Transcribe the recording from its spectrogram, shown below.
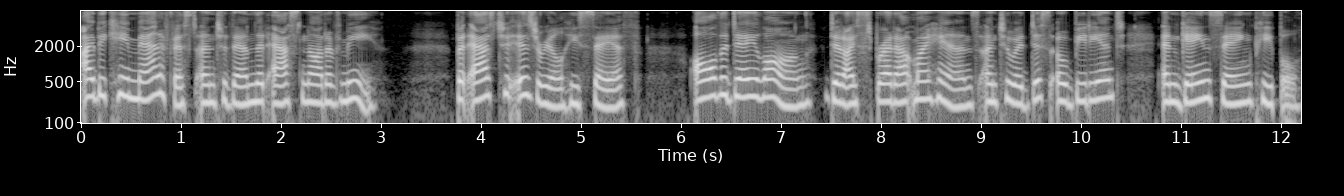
I became manifest unto them that asked not of me. But as to Israel, he saith, All the day long did I spread out my hands unto a disobedient and gainsaying people.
